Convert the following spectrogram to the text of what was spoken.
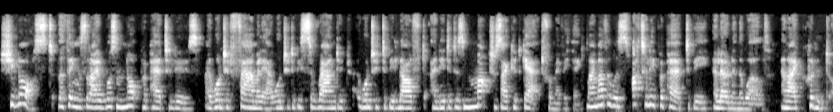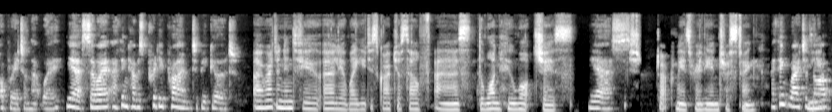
she lost the things that I was not prepared to lose. I wanted family. I wanted to be surrounded. I wanted to be loved. I needed as much as I could get from everything. My mother was utterly prepared to be alone in the world, and I couldn't operate on that way. Yeah, so I, I think I was pretty primed to be good. I read an interview earlier where you described yourself as the one who watches. Yes struck me as really interesting. I think writers yeah. are,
